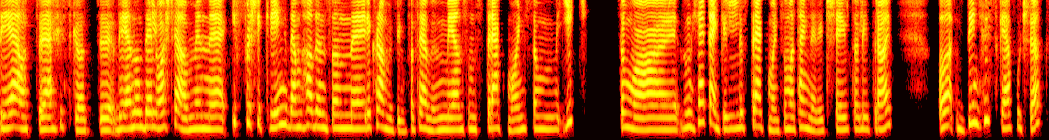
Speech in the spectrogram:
det er at jeg husker at det er noen del år siden, men eh, i Forsikring de hadde en sånn eh, reklamefilm på TV med en sånn strekmann som gikk. Som var en sånn helt enkel strekmann som var tegna litt skjevt og litt rar. Og Den husker jeg fortsatt,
